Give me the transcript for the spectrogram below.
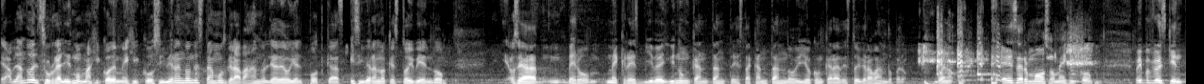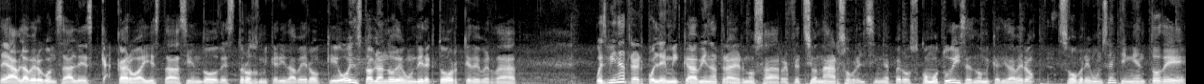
Eh, hablando del surrealismo mágico de México, si vieran dónde estamos grabando el día de hoy el podcast y si vieran lo que estoy viendo, o sea, Vero, ¿me crees? Vino un cantante, está cantando y yo con cara de estoy grabando, pero bueno, es hermoso México. Hoy es quien te habla, Vero González, Cácaro, ahí está haciendo destrozos mi querida Vero, que hoy está hablando de un director que de verdad, pues viene a traer polémica, viene a traernos a reflexionar sobre el cine, pero como tú dices, ¿no, mi querida Vero? Sobre un sentimiento de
